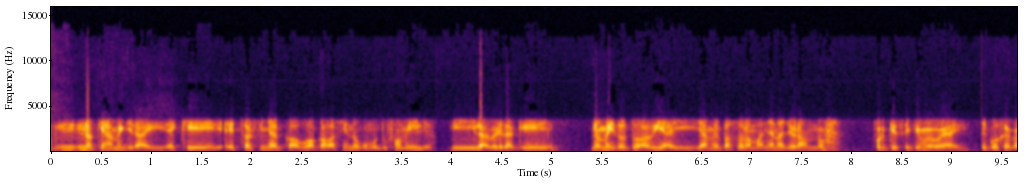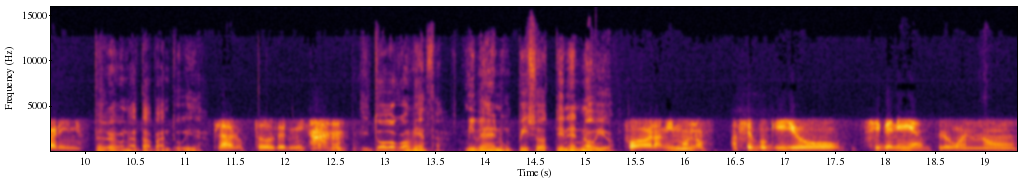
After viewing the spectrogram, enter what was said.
No es que no me quiera ir, es que esto al fin y al cabo acaba siendo como tu familia. Y la verdad que no me he ido todavía y ya me paso la mañana llorando porque sé que me voy a ir, te coge cariño. Pero es una etapa en tu vida. Claro, todo termina. y todo comienza. ¿Vives en un piso? ¿Tienes novio? Pues ahora mismo no. Hace poquillo sí tenía, pero bueno, no.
